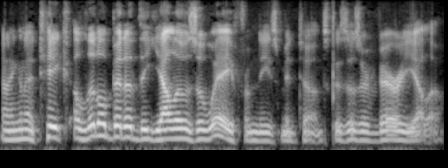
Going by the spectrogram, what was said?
And I'm going to take a little bit of the yellows away from these midtones because those are very yellow.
